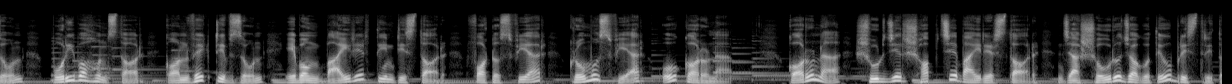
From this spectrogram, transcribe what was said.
জোন পরিবহন স্তর কনভেকটিভ জোন এবং বাইরের তিনটি স্তর ফটোস্ফিয়ার ক্রোমোস্ফিয়ার ও করোনা করোনা সূর্যের সবচেয়ে বাইরের স্তর, যা সৌরজগতেও বিস্তৃত।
